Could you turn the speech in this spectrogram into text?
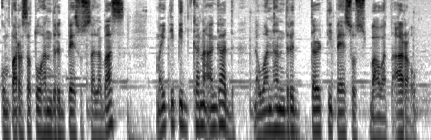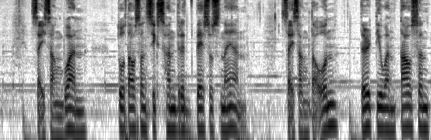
kumpara sa 200 pesos sa labas, may tipid ka na agad na 130 pesos bawat araw. Sa isang buwan, 2,600 pesos na yan. Sa isang taon, 31,200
